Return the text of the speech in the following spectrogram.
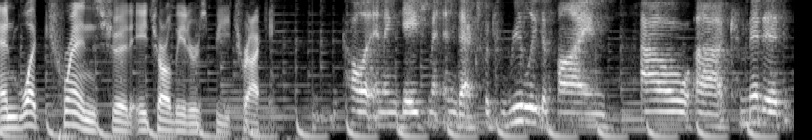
And what trends should HR leaders be tracking? We call it an engagement index, which really defines how uh, committed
